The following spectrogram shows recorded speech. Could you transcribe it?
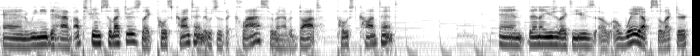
and we need to have upstream selectors like post content, which is a class. So we're going to have a dot post content. And then I usually like to use a, a way up selector,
